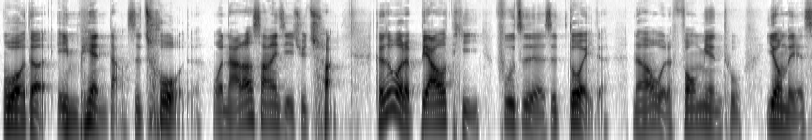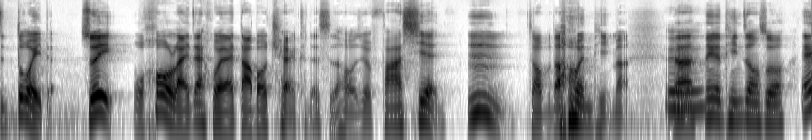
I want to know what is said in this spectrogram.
我的影片档是错的，我拿到上一集去传，可是我的标题复制的是对的，然后我的封面图用的也是对的，所以我后来再回来 double check 的时候，就发现，嗯，找不到问题嘛。那 嗯，那个听众说，哎、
